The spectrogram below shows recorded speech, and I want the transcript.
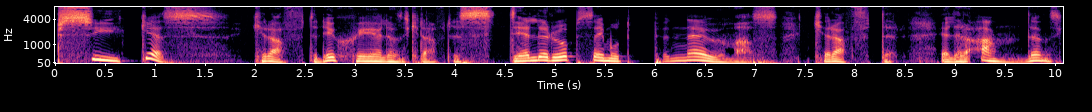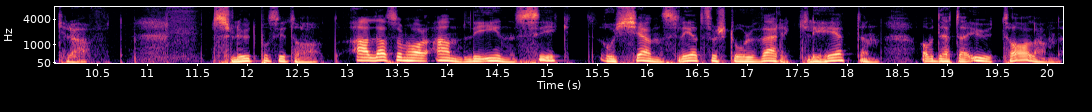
Psykes krafter, det är själens krafter, ställer upp sig mot pneumas krafter eller andens kraft. Slut på citat. Alla som har andlig insikt och känslighet förstår verkligheten av detta uttalande.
